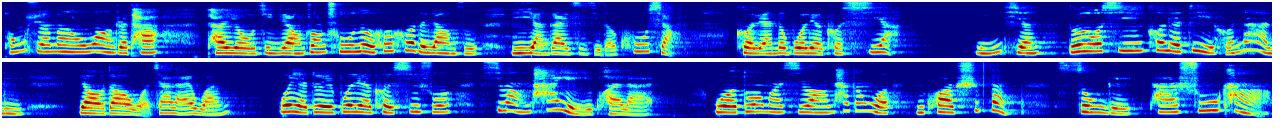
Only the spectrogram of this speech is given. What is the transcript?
同学们望着他。他又尽量装出乐呵呵的样子，以掩盖自己的哭相。可怜的波列克西呀！明天德罗西、科列蒂和娜丽要到我家来玩，我也对波列克西说，希望他也一块来。我多么希望他跟我一块吃饭，送给他书看啊！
